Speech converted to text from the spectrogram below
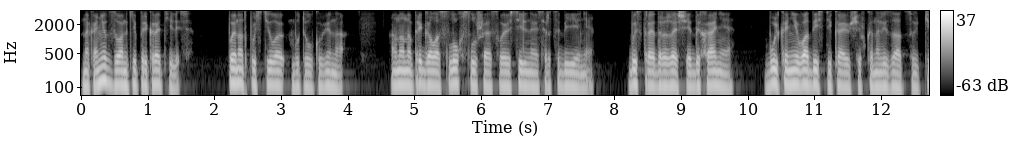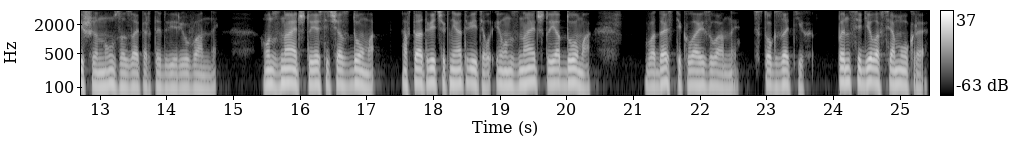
Наконец звонки прекратились. Пен отпустила бутылку вина. Она напрягала слух, слушая свое сильное сердцебиение. Быстрое дрожащее дыхание, бульканье воды, стекающей в канализацию, тишину за запертой дверью ванны. Он знает, что я сейчас дома. Автоответчик не ответил, и он знает, что я дома. Вода стекла из ванны. Сток затих. Пен сидела вся мокрая.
